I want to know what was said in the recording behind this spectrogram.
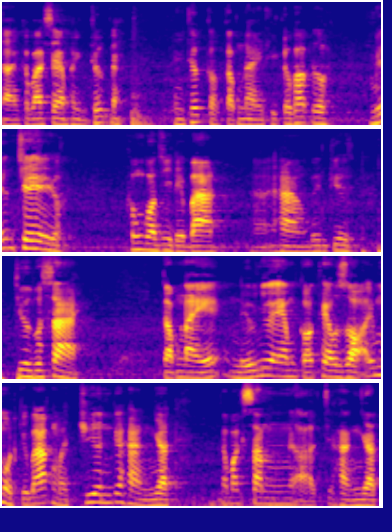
Đấy, các bác xem hình thức này hình thức cặp cặp này thì các bác rồi miễn chê rồi không còn gì để bàn. Đấy, hàng bên kia chưa có xài. Cặp này ấy, nếu như em có theo dõi một cái bác mà chuyên cái hàng Nhật các bác săn ở hàng Nhật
